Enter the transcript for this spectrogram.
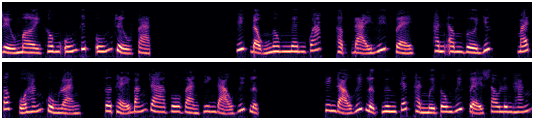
Rượu mời không uống thích uống rượu phạt. Huyết động ngông nghênh quát, thập đại huyết vệ, thanh âm vừa dứt, mái tóc của hắn cuồng loạn, cơ thể bắn ra vô vàng thiên đạo huyết lực. Thiên đạo huyết lực ngưng kết thành 10 tôn huyết vệ sau lưng hắn,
